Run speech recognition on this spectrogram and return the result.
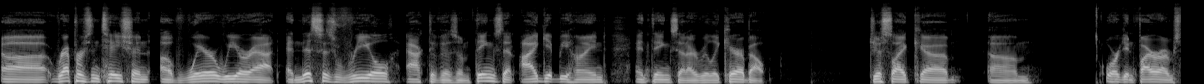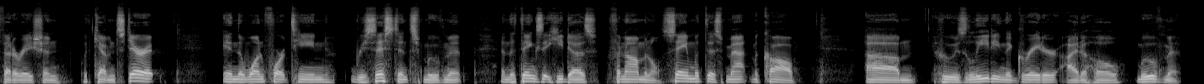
uh, representation of where we are at. And this is real activism, things that I get behind and things that I really care about. Just like uh, um, Oregon Firearms Federation with Kevin Starrett in the 114 resistance movement and the things that he does phenomenal. Same with this Matt McCall um, who is leading the Greater Idaho movement.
